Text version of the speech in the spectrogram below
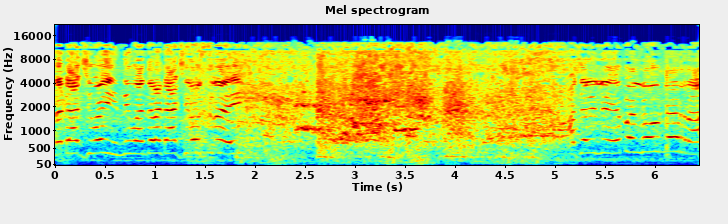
అదేంద్రా ఒక టాక్సీ పోయి ఇన్ని వందల టాక్సీలు వస్తున్నాయి అసలు వీళ్ళు ఏ పనిలో ఉన్నారా?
